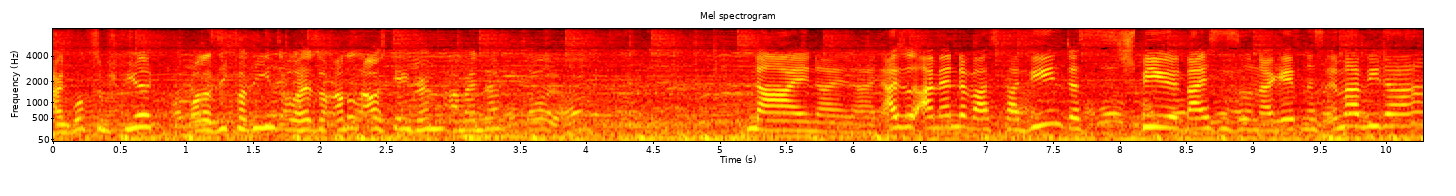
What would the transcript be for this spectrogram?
Ein Wort zum Spiel. War der Sieg verdient oder hätte es auch anders ausgehen können am Ende? Nein, nein, nein. Also am Ende war es verdient. Das spiegelt meistens so ein Ergebnis immer wieder.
